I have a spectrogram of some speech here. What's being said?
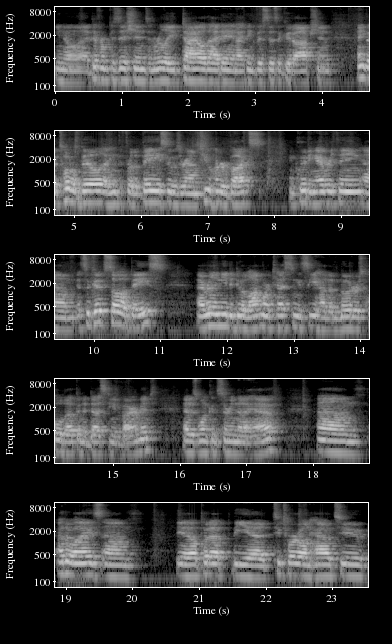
you know, uh, different positions and really dial that in, I think this is a good option. I think the total build, I think for the base, it was around 200 bucks, including everything. Um, it's a good solid base. I really need to do a lot more testing to see how the motors hold up in a dusty environment. That is one concern that I have. Um, otherwise, um, yeah, I'll put up the uh, tutorial on how to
